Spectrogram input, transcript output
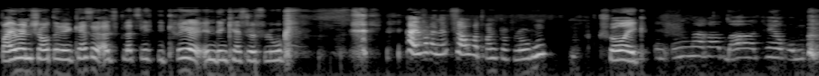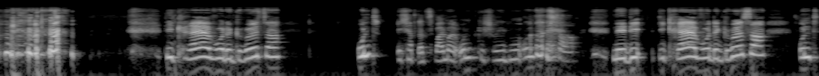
Byron schaute den Kessel, als plötzlich die Krähe in den Kessel flog. Einfach in den Zaubertrank geflogen. Zeug. In innerer Bad herum. Die Krähe wurde größer und ich habe da zweimal und geschrieben. Und Futter. Nee, die, die Krähe wurde größer und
